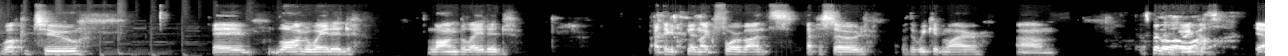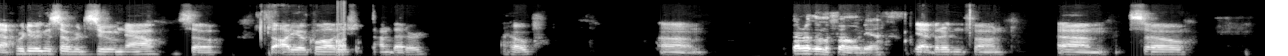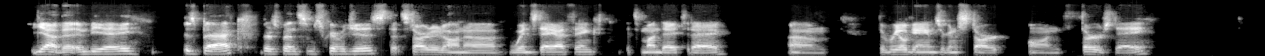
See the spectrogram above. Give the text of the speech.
welcome to a long awaited, long belated, I think it's been like four months episode of the Weekend Wire. Um, It's been a little while. this- yeah, we're doing this over Zoom now, so the audio quality should sound better. I hope. Um, Better than the phone, yeah. yeah, better than the phone. Um, so, yeah, the NBA is back. There's been some scrimmages that started on uh, Wednesday, I think. It's Monday today. Um, the real games are going to start on Thursday.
